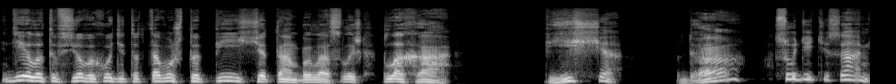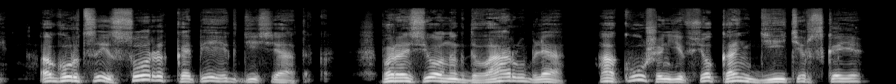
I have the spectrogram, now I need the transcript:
Дело-то все выходит от того, что пища там была, слышь, плоха. Пища? Да, судите сами. Огурцы сорок копеек десяток, поросенок два рубля, а кушанье все кондитерское,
